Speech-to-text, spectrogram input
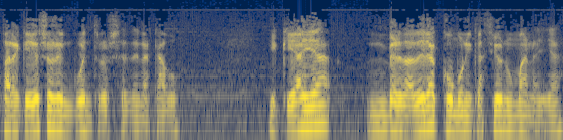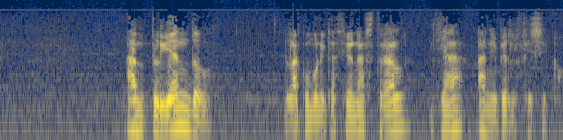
para que esos encuentros se den a cabo y que haya verdadera comunicación humana ya, ampliando la comunicación astral ya a nivel físico.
